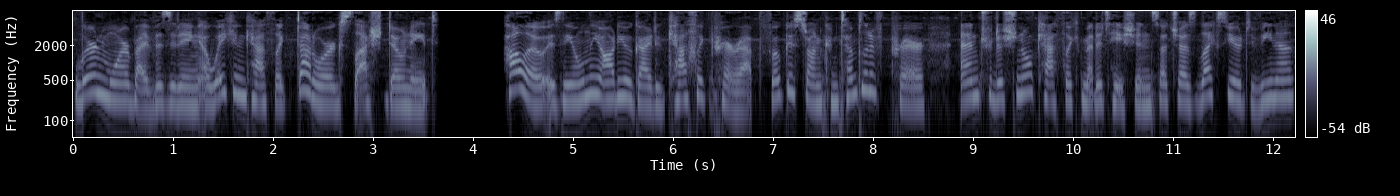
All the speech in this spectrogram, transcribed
Learn more by visiting awakencatholic.org/donate. Hallow is the only audio guided Catholic prayer app focused on contemplative prayer and traditional Catholic meditation such as Lectio Divina,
